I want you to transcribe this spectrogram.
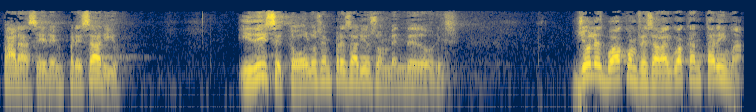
para ser empresario. Y dice, todos los empresarios son vendedores. Yo les voy a confesar algo a Cantarima.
